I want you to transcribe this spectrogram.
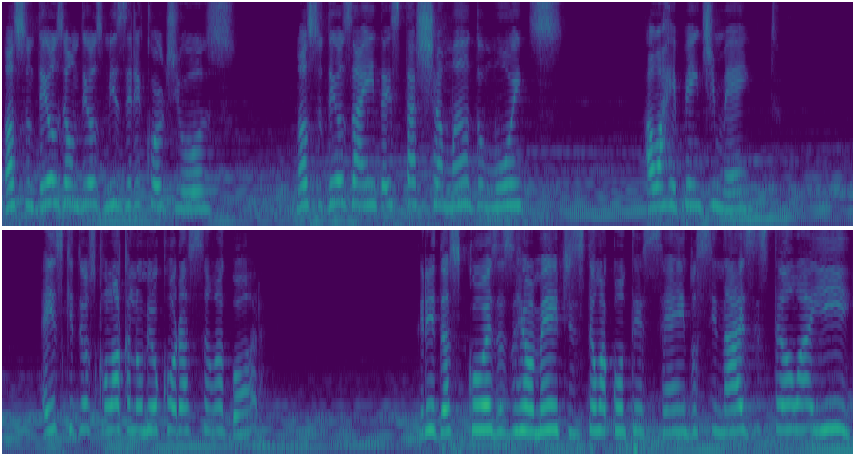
Nosso Deus é um Deus misericordioso. Nosso Deus ainda está chamando muitos ao arrependimento. É isso que Deus coloca no meu coração agora. Queridas, coisas realmente estão acontecendo, os sinais estão aí.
